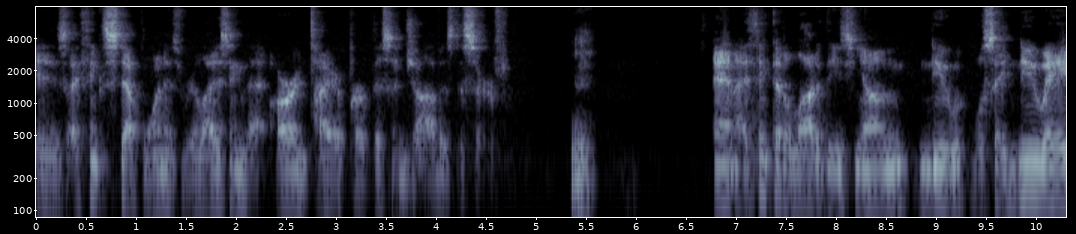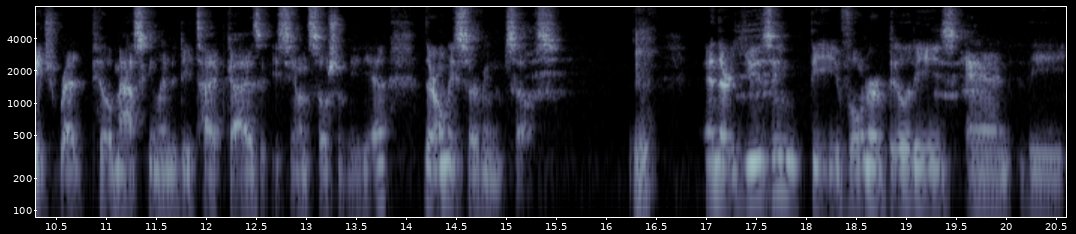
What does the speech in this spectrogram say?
is, I think step one is realizing that our entire purpose and job is to serve. Mm. And I think that a lot of these young, new, we'll say new age, red pill masculinity type guys that you see on social media, they're only serving themselves. Mm. And they're using the vulnerabilities and the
